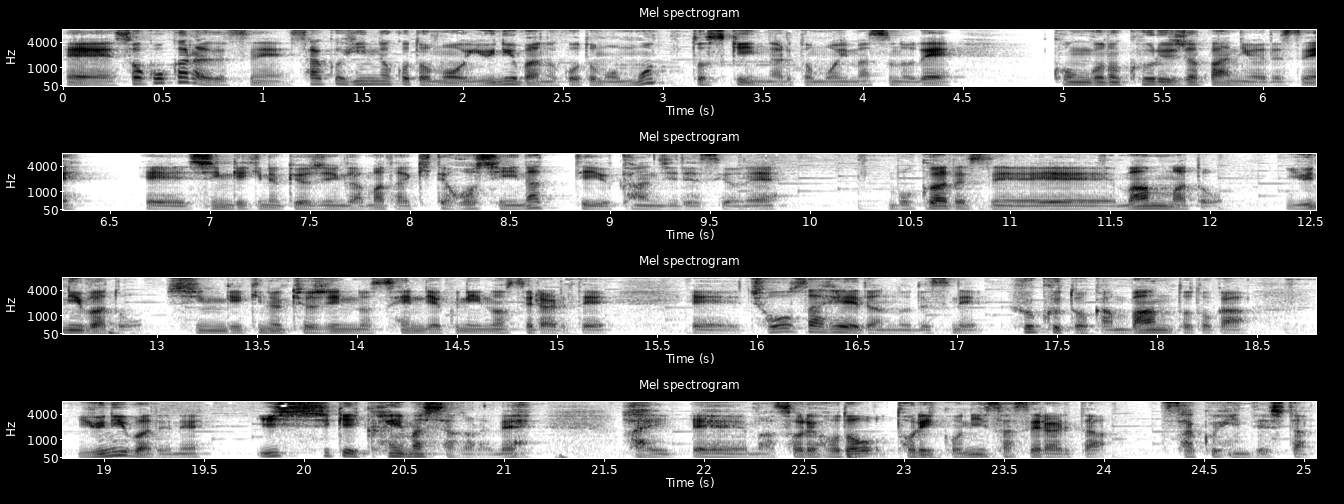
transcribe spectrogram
えー、そこからですね作品のこともユニバのことももっと好きになると思いますので今後のクールジャパンにはですね「えー、進撃の巨人」がまた来てほしいなっていう感じですよね。僕はですね、えー、まんまとユニバと「進撃の巨人」の戦略に載せられて、えー、調査兵団のですね服とかバントとかユニバでね一式買いましたからねはい、えー、まあ、それほど虜にさせられた作品でした。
